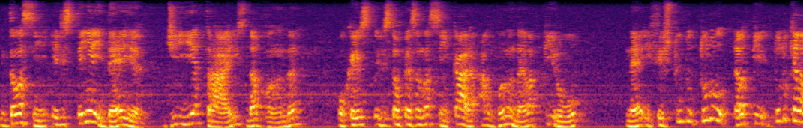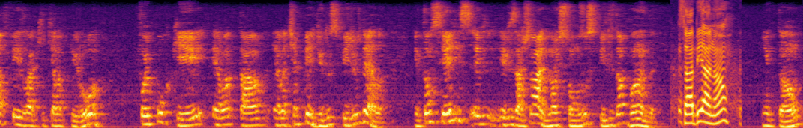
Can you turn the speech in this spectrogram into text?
Então, assim, eles têm a ideia de ir atrás da Wanda, porque eles eles estão pensando assim, cara, a Wanda, ela pirou, né, e fez tudo, tudo, ela, tudo que ela fez lá aqui, que ela pirou, foi porque ela, tava, ela tinha perdido os filhos dela. Então, se eles, eles, eles acham, ah, nós somos os filhos da Wanda, Sabia não? então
